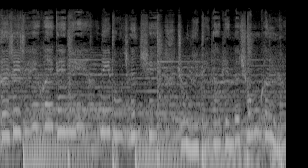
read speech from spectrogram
可惜机会给你，你不珍惜，祝你被他骗得穷困潦倒，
